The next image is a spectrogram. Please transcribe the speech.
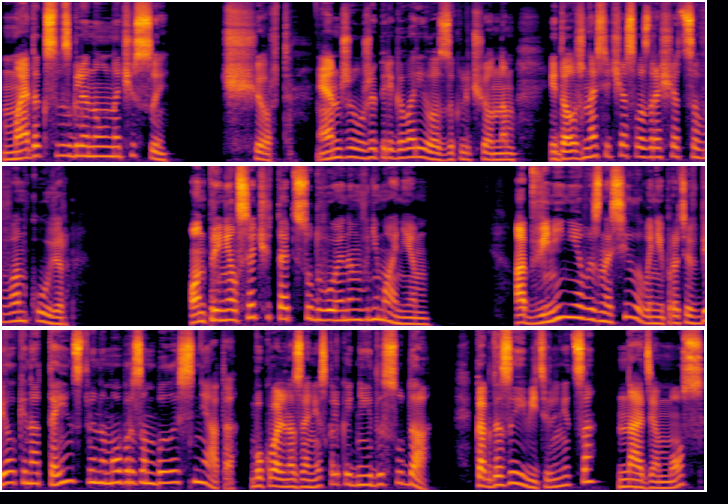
Медекс взглянул на часы. Чёрт, Энджи уже переговорила с заключенным и должна сейчас возвращаться в Ванкувер. Он принялся читать с удвоенным вниманием. Обвинение в изнасиловании против Белкина таинственным образом было снято буквально за несколько дней до суда, когда заявительница Надя Мосс,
